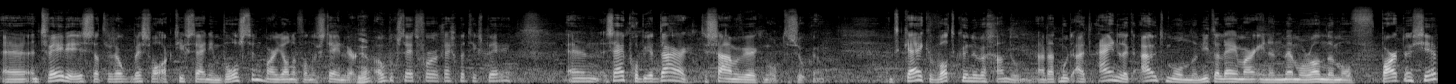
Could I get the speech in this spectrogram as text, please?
Eh, een tweede is dat we ook best wel actief zijn in Boston. Marianne van der Steen werkt Ja. ook nog steeds voor Recht XB. En zij probeert daar de samenwerking op te zoeken. En te kijken wat kunnen we gaan doen. Nou, dat moet uiteindelijk uitmonden, niet alleen maar in een memorandum of partnership,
